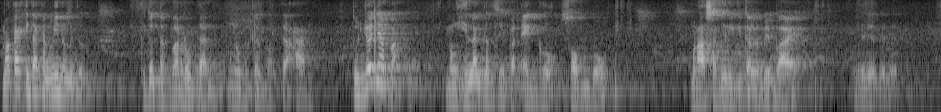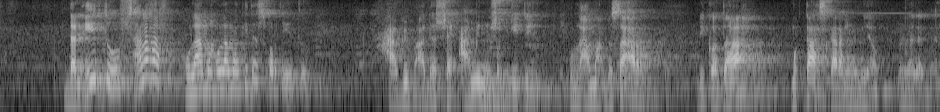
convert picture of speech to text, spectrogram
maka kita akan minum itu. Itu tabarukan, mengambil keberkahan. Tujuannya apa? Menghilangkan sifat ego, sombong, merasa diri kita lebih baik. Dan itu salah ulama-ulama kita seperti itu. Habib ada Syekh Amin sebegitu ulama besar di kota Mekah sekarang ini beliau mengatakan.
